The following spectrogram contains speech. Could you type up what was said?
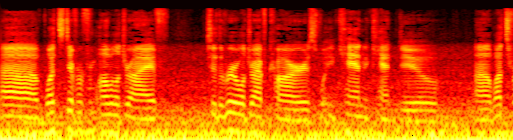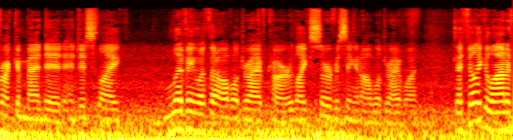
uh, what's different from all-wheel drive to the rear-wheel drive cars, what you can and can't do, uh, what's recommended, and just like living with an all-wheel drive car, like servicing an all-wheel drive one. I feel like a lot of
